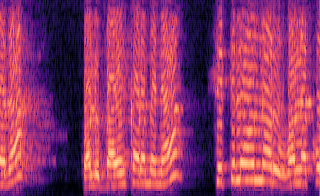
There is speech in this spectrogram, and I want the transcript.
కదా? వాళ్ళు భయంకరమైన? స్థితిలో ఉన్నారు. వాళ్ళకు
